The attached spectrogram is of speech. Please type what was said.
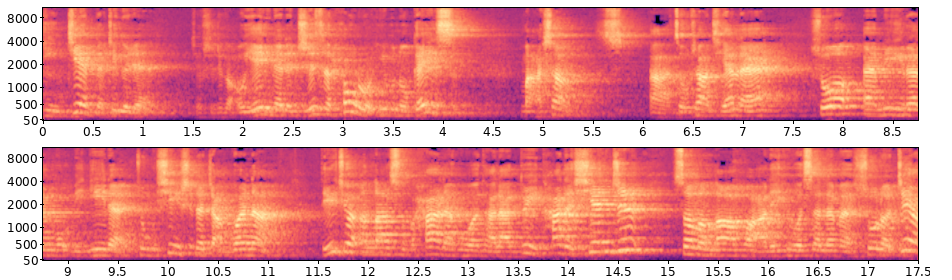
引荐的这个人，就是这个欧耶伊奈的侄子后路伊布努盖斯，马上。啊，走上前来说：“艾米尔穆米尼的众信士的长官呢？的确，安拉苏巴哈纳胡塔拉对他的先知萨拉拉法阿里和萨拉曼说了这样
